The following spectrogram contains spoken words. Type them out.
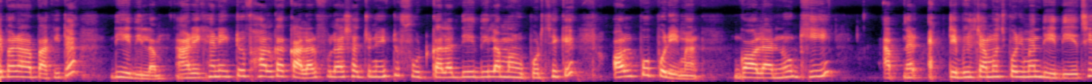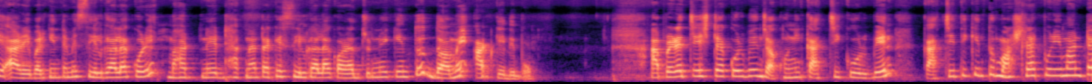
এবার আর বাকিটা দিয়ে দিলাম। আর এখানে একটু হালকা কালারফুল আসার জন্য একটু ফুড কালার দিয়ে দিলাম আর উপর থেকে অল্প পরিমাণ গলানো ঘি। আপনার এক টেবিল চামচ পরিমাণ দিয়ে দিয়েছি। আর এবার কিন্তু আমি সিলগালা করে ভাতের ঢাকনাটাকে সিলগালা করার জন্যই কিন্তু দমে আটকে দেবো। আপনারা চেষ্টা করবেন, যখনই কাচ্চি করবেন, কাচ্চিতে কিন্তু মশলার পরিমাণটা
